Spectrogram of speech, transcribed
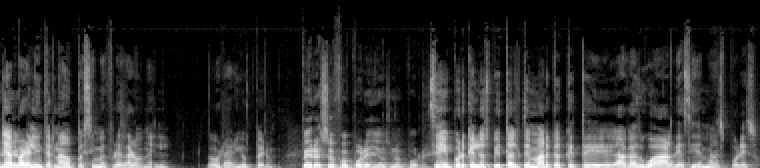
Ya para el internado, pues sí me fregaron el horario, pero. Pero eso fue por ellos, no por... Sí, porque el hospital te marca que te hagas guardias y demás, por eso.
